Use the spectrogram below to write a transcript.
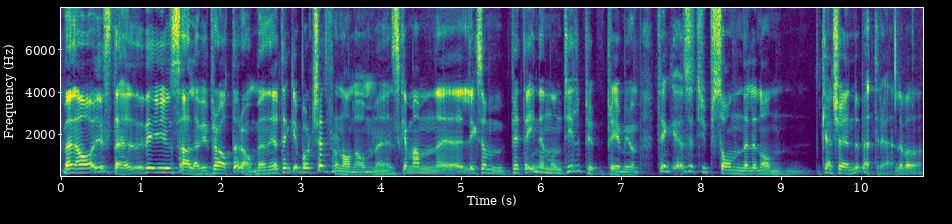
Men ja, just det. Det är ju Salah vi pratar om. Men jag tänker bortsett från honom. Mm. Ska man eh, liksom peta in någon till premium? Tänk alltså typ Son eller någon, kanske ännu bättre. Eller vad?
